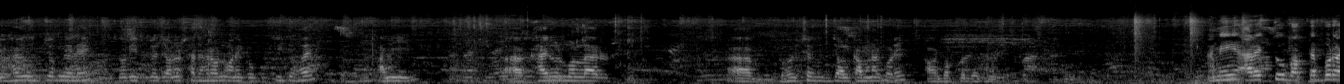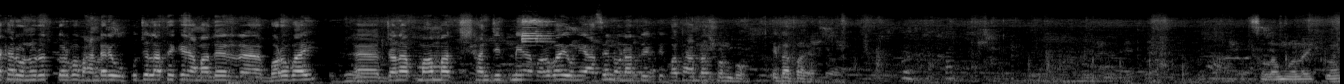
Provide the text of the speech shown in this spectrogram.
এভাবে উদ্যোগ নিলে দরিদ্র জনসাধারণ অনেক উপকৃত হয় আমি খায়রুল মোল্লার ভবিষ্যৎ উজ্জ্বল কামনা করে আমার বক্তব্য। আমি আরেকটু বক্তব্য রাখার অনুরোধ করব। ভান্ডারী উপজেলা থেকে আমাদের বড় ভাই জনাব মোহাম্মদ সানজিদ মিয়া বড় ভাই উনি আছেন। ওনার দু একটি কথা আমরা শুনব এ ব্যাপারে। আসসালামু আলাইকুম।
